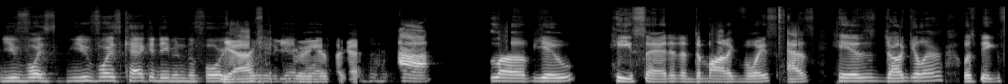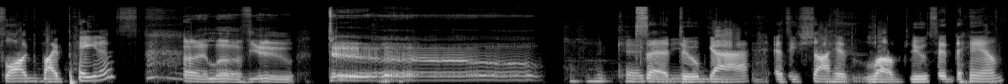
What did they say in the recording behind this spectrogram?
You voiced you voiced Cacodemon before. you Yeah, doing it again, give me a I love you, he said in a demonic voice as his jugular was being flogged by penis. I love you too. Said Doom Guy as he shot his love juice into him.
